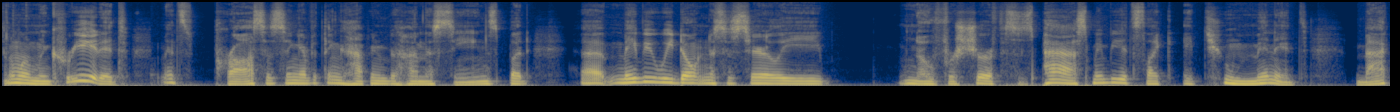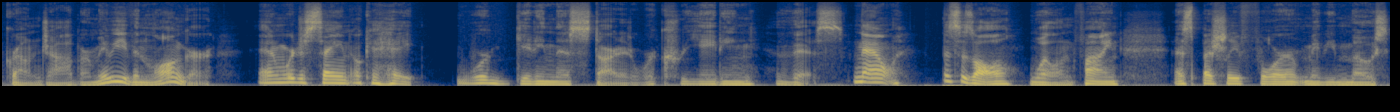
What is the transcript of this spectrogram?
And when we create it, it's processing everything happening behind the scenes, but uh, maybe we don't necessarily know for sure if this is passed. Maybe it's like a two minute background job or maybe even longer. And we're just saying, okay, hey, we're getting this started. We're creating this. Now, this is all well and fine, especially for maybe most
